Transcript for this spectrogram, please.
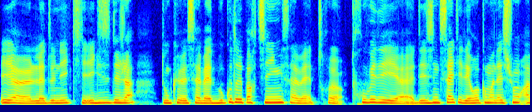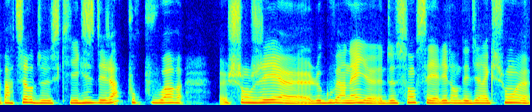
et la donnée qui existe déjà. Donc euh, ça va être beaucoup de reporting, ça va être euh, trouver des, euh, des, insights et des recommandations à partir de ce qui existe déjà pour pouvoir changer le gouvernail de sens et aller dans des directions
